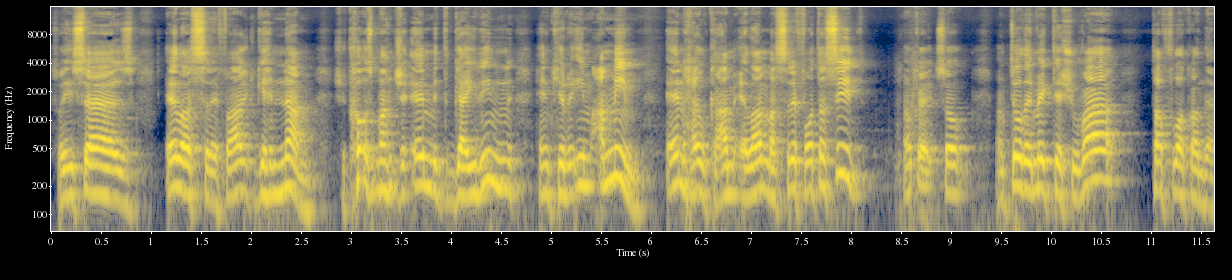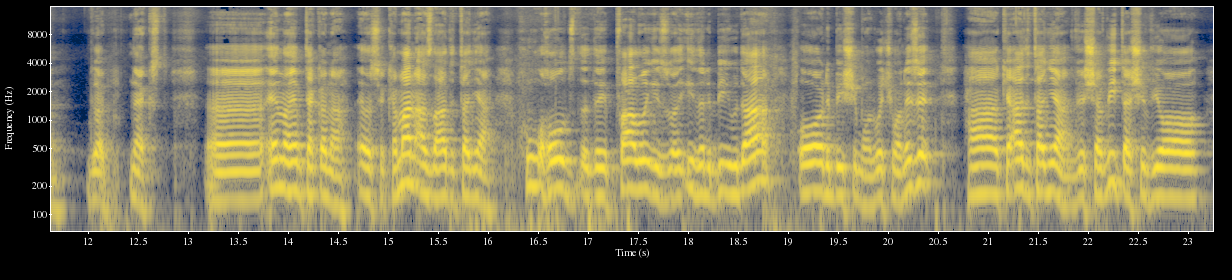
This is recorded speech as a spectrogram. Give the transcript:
So he says, Ela srefa gehinam, shekol zman she'em mitgairin hen kiruim amim, en helkam ela masrefot asid. Okay, so until they make teshuvah, tough luck on them. Good. Next. Uh, Lahadetanya. Who holds the, following is either the Yehuda or the Bishimon. Which one is it? Ha ke'adetanya. V'shavita shivyo.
